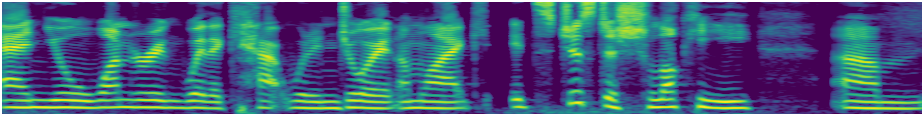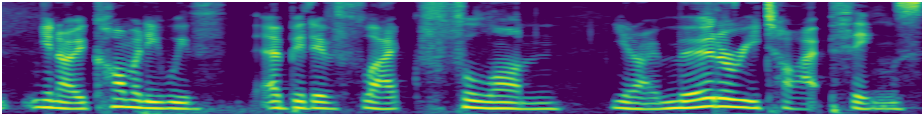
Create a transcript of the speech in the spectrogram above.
and you're wondering whether Kat would enjoy it. I'm like, it's just a schlocky, um, you know, comedy with a bit of like full on, you know, murdery type things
